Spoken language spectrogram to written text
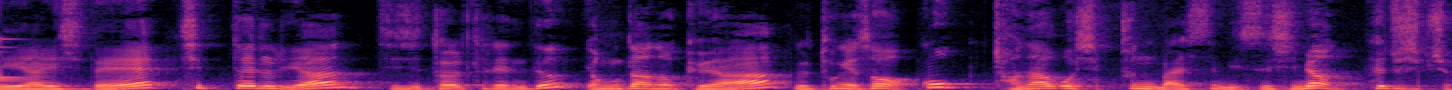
AI 시대의 10대를 위한 디지털 트렌드 영단어 교양을 통해서 꼭 전하고 싶은 말씀 있으시면 해주십시오.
